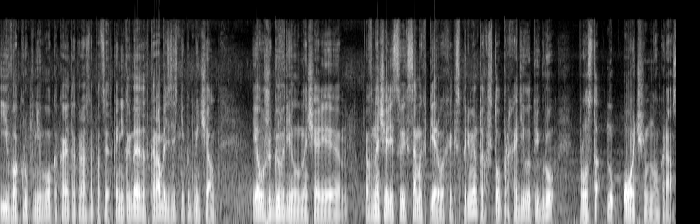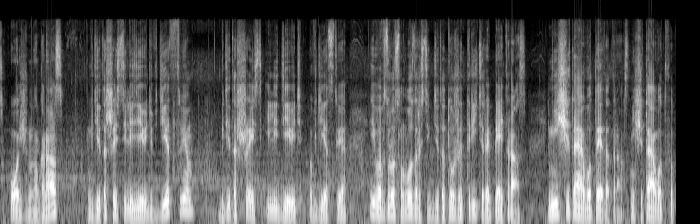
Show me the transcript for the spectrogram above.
и вокруг него какая-то красная подсветка. Никогда этот корабль здесь не подмечал. Я уже говорил в начале, в начале своих самых первых экспериментах, что проходил эту игру просто, ну, очень много раз. Очень много раз где-то 6 или 9 в детстве, где-то 6 или 9 в детстве, и во взрослом возрасте где-то тоже 3-5 раз. Не считая вот этот раз, не считая вот, вот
